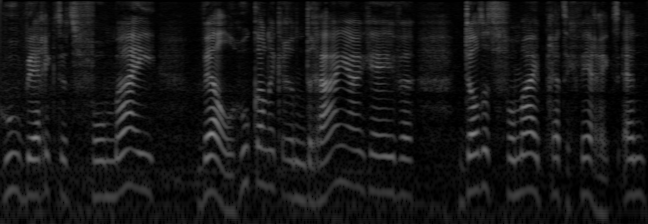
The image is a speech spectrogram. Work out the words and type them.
hoe werkt het voor mij wel? Hoe kan ik er een draai aan geven dat het voor mij prettig werkt? En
